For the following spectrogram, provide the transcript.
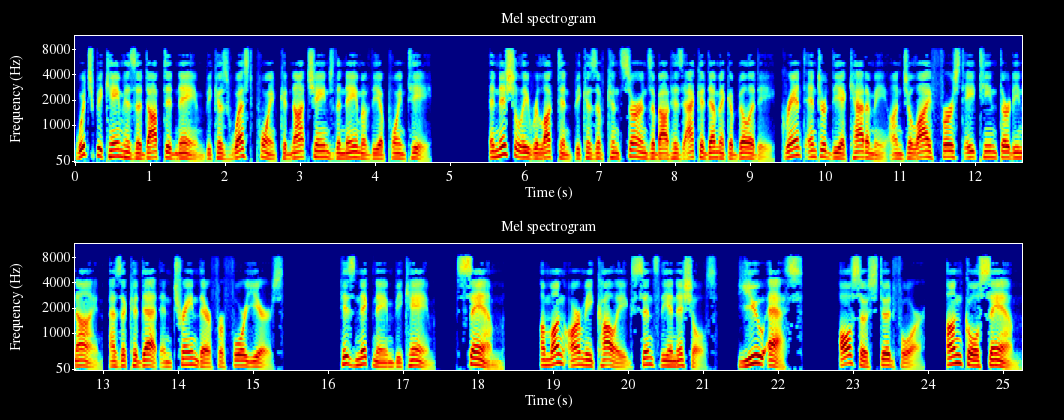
which became his adopted name because West Point could not change the name of the appointee. Initially reluctant because of concerns about his academic ability, Grant entered the academy on July 1, 1839, as a cadet and trained there for four years. His nickname became Sam among Army colleagues since the initials U.S. also stood for Uncle Sam.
